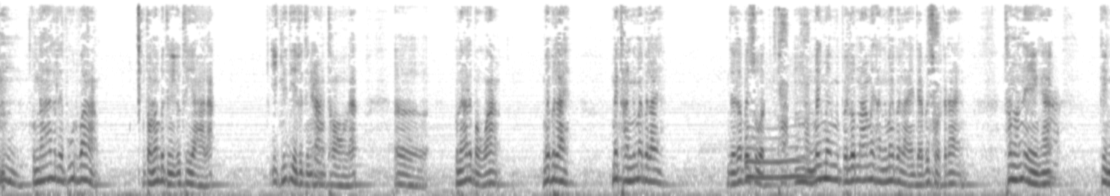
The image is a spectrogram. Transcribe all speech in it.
อืมคุณน้าก็เลยพูดว่า ตอนนั้นไปถึงอยุธยาละอีกนิดเดียวจะถึงค่ะอ่างทองแล้วเออ คุณน้าเลยบอกว่า ไม่เป็นไร ไม่ทันก็ไม่เป็นไร เดี๋ยวเราไปสวดครับอืมไม่ไม่ไม่ไปรดน้ำไม่ทันก็ไม่เป็นไรเดี๋ยวไปสวดก็ได้ เท่านั้นเองฮะค่ะกลิ่น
